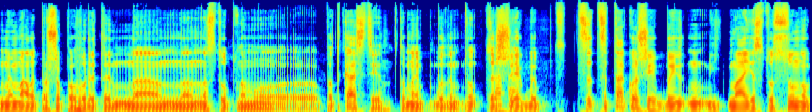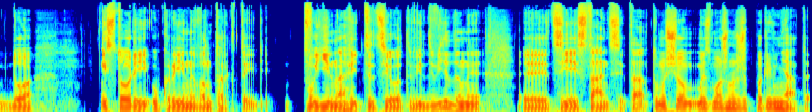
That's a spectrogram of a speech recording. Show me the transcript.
ми мали про що поговорити на, на наступному е, подкасті. То ми будемо. Ну, це ж Та-та. якби це, це також якби має стосунок до історії України в Антарктиді. Твої навіть ці от відвідини е, цієї станції, та тому що ми зможемо вже порівняти.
